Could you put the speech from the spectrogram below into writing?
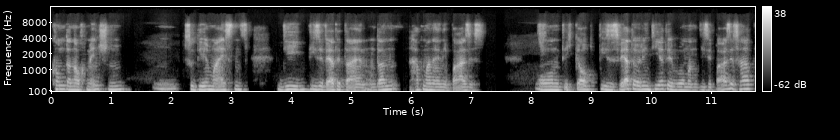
kommen dann auch Menschen hm, zu dir meistens, die diese Werte teilen. Und dann hat man eine Basis. Und ich glaube, dieses Werteorientierte, wo man diese Basis hat,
